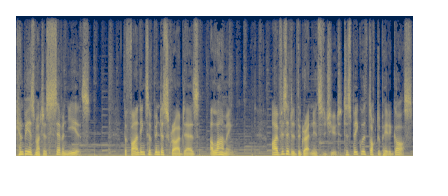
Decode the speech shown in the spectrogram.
can be as much as seven years. The findings have been described as alarming. I visited the Grattan Institute to speak with Dr. Peter Goss,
